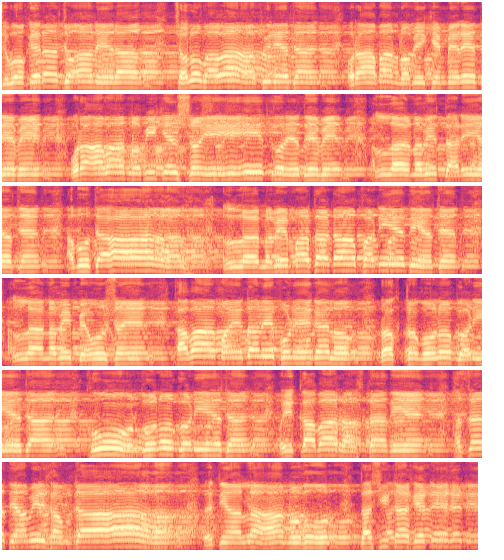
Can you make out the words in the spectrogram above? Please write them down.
যুবকেরা জোয়ানেরা চলো বাবা ফিরে যান। ওরা আমার নবীকে মেরে দেবে, ওরা আমার নবীকে শহীদ করে দেবে। আল্লাহ নবী দাঁড়িয়ে আছেন, আবু জাহাল আল্লাহ নবীর মাথাটা ফাটিয়ে দিয়েছেন। আল্লাহ নবী বেউস হয়ে কাবা ময়দানে পড়ে গেল, রক্তগুলো গড়িয়ে যায় খুনগুলো গড়িয়ে যায়। ওই কাবার রাস্তা দিয়ে হাজরত আমির খামজা আল্লাহ নগর দাসিটা হেঁটে হেঁটে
